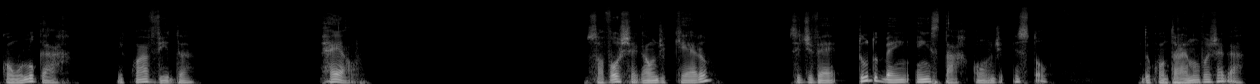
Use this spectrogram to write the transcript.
com o lugar e com a vida real. Só vou chegar onde quero se tiver tudo bem em estar onde estou. Do contrário, não vou chegar.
